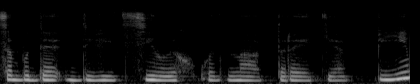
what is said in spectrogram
це буде 2,1 третя пі.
